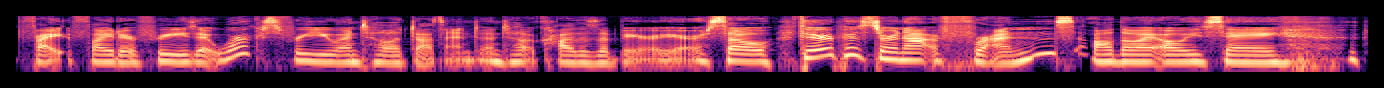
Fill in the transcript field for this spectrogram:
fight, flight, or freeze. It works for you until it doesn't, until it causes a barrier. So therapists are not friends. Although I always say,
